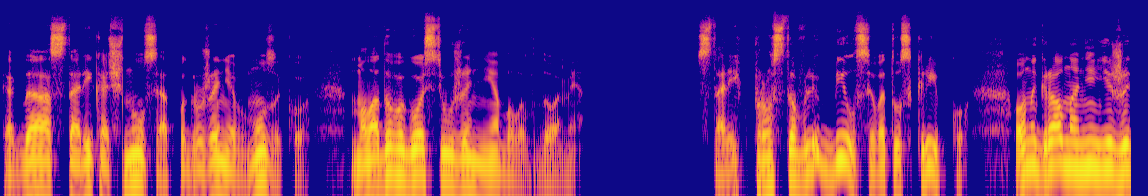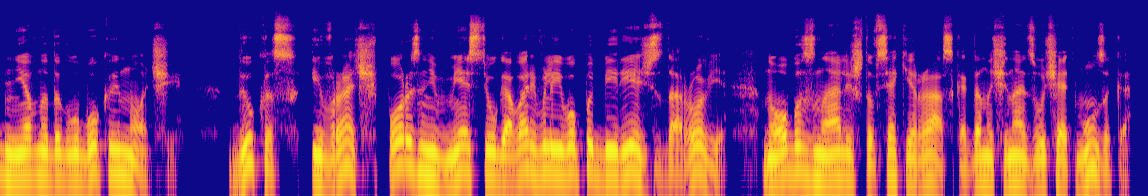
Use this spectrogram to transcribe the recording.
Когда старик очнулся от погружения в музыку, молодого гостя уже не было в доме. Старик просто влюбился в эту скрипку. Он играл на ней ежедневно до глубокой ночи, Дюкас и врач порознь вместе уговаривали его поберечь здоровье, но оба знали, что всякий раз, когда начинает звучать музыка,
